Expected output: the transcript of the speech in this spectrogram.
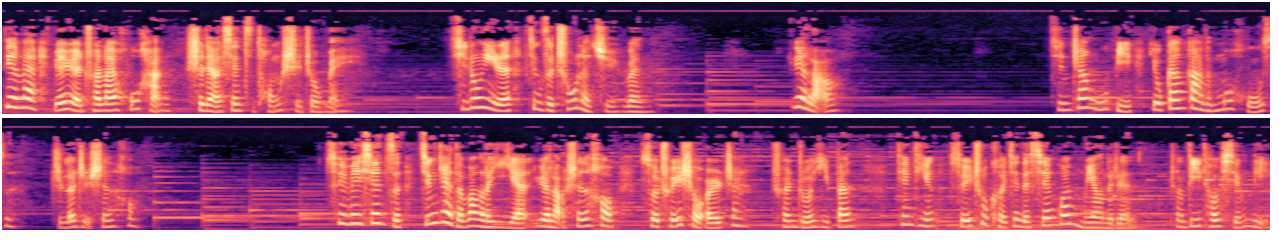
殿外远远传来呼喊，是两仙子同时皱眉，其中一人径自出了去，问：“月老。”紧张无比又尴尬的摸胡子，指了指身后。翠微仙子惊讶的望了一眼月老身后所垂手而站。穿着一般，天庭随处可见的仙官模样的人，正低头行礼，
